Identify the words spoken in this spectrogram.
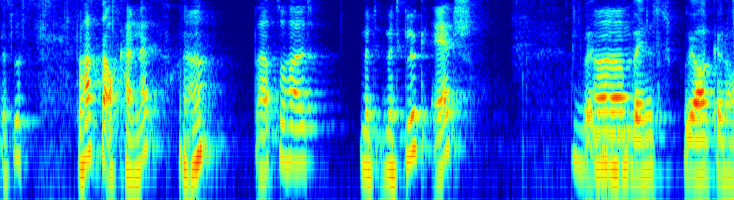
Es ist, du hast da auch kein Netz. Mhm. Ja? Da hast du halt mit, mit Glück Edge. Wenn es, ja, genau.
